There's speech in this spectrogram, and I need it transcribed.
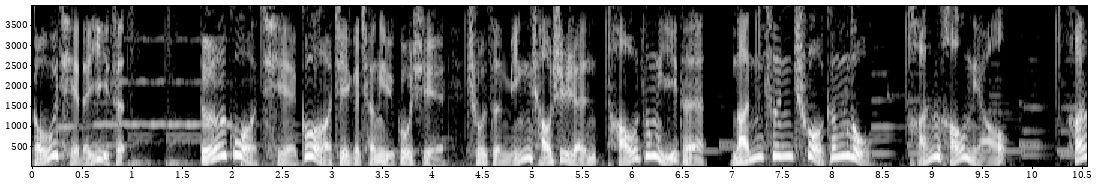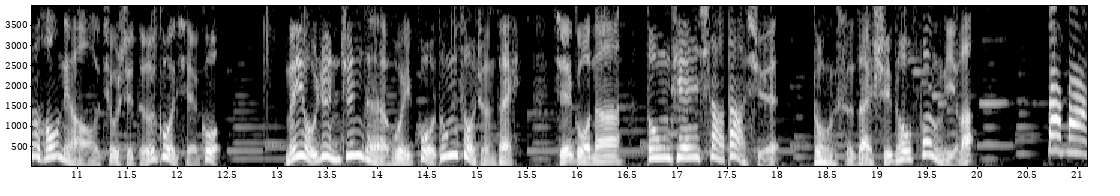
苟且的意思。得过且过这个成语故事出自明朝诗人陶宗仪的《南村辍耕录》。寒号鸟，寒号鸟就是得过且过，没有认真的为过冬做准备，结果呢，冬天下大雪，冻死在石头缝里了。爸爸，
